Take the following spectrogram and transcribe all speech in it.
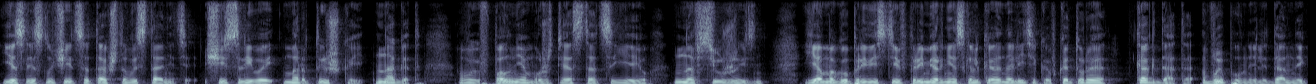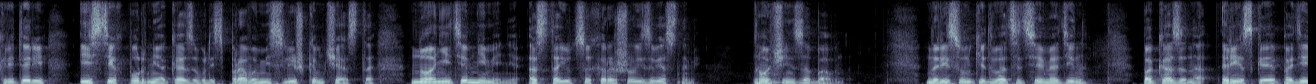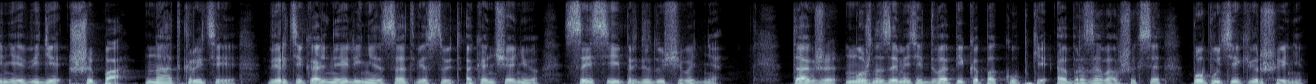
Если случится так, что вы станете счастливой мартышкой на год, вы вполне можете остаться ею на всю жизнь. Я могу привести в пример несколько аналитиков, которые когда-то выполнили данный критерий и с тех пор не оказывались правыми слишком часто, но они, тем не менее, остаются хорошо известными. Очень забавно. На рисунке 27.1 показано резкое падение в виде шипа на открытии вертикальная линия соответствует окончанию сессии предыдущего дня. Также можно заметить два пика покупки, образовавшихся по пути к вершине.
